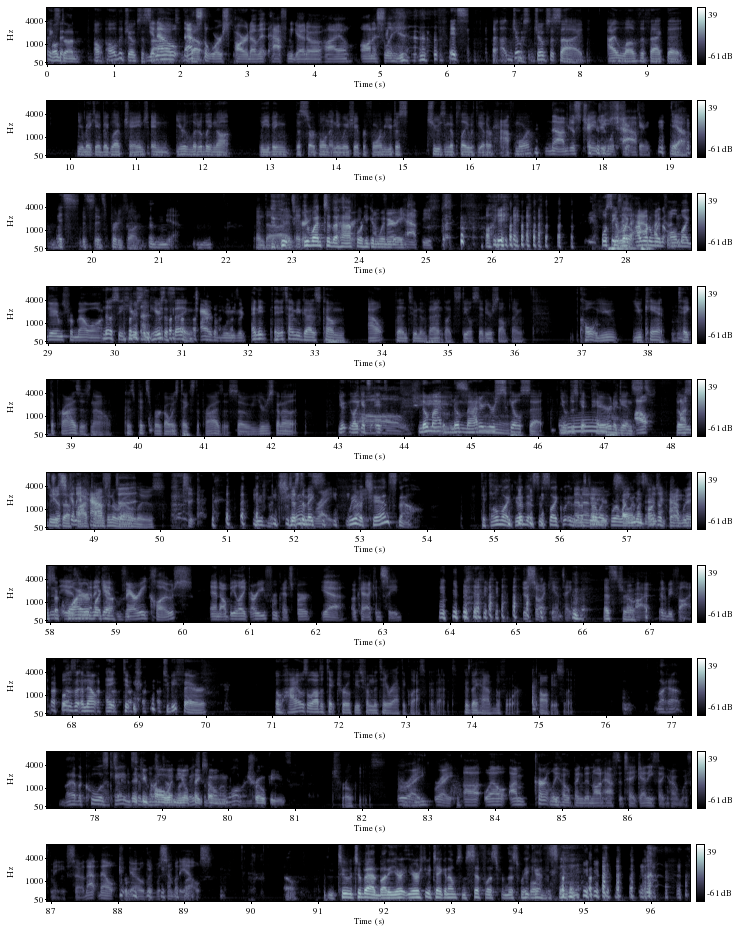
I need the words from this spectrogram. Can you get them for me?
Well said, done. all, all the jokes aside, you know that's the worst part of it having to go to ohio honestly it's uh, jokes jokes aside i love the fact that you're making a big life change and you're literally not leaving the circle in any way shape or form you're just choosing to play with the other half more no i'm just changing which half yeah it's it's it's pretty fun Mhm. Yeah. Mhm. and uh and, he went to the half great. where he can I'm win very games. happy oh, yeah. Well see He's Never like, I want to win all my games from now on. no see here's the, here's the thing Tired of losing. any anytime you guys come out then to an event like Steel City or something, Cole, you you can't Mhm. take the prizes now because Pittsburgh always takes the prizes. So you're just gonna you like it's it's Oh, no matter no matter your Oh. skill set, you'll just get paired against I'll- Bill I'm just gonna five times have in a row to- and lose. To- have a Just to make- right. we have a chance now. Oh my goodness! It's like No, I no, feel no. like we're Selling like a what's What's soccer gonna club. We just happen is I'm acquired like get a. very close, and I'll be like, "Are you from Pittsburgh?" Yeah. Okay, I concede. Just so I can't take it. That's true. Ohio. It'll be fine. Well, is it- now, hey, to, to be fair, Ohio's allowed to take trophies from the Terathi Classic event because they have before, obviously. I have. I have a cool as That's- cane. If you call down what my Neil takes basement on my home right trophies. Trophies. Right, right. Uh, well, I'm currently hoping to not have to take anything home with me, so that belt can go live with somebody else. Oh, Too too bad, buddy. You're you're you're taking home some syphilis from this Well, weekend.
